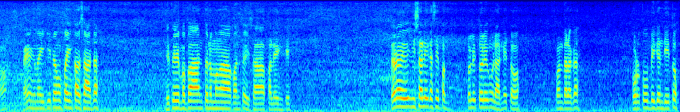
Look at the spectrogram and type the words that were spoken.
Oh, ayun, makikita mo pa yung kalsada. Dito yung babaan to ng mga kanto eh, sa palengke. Pero usually kasi pag tuloy-tuloy yung ulan, ito, kung talaga, puro tubig yan dito.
